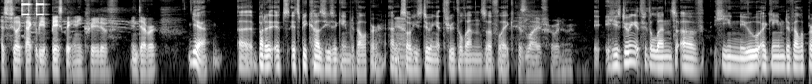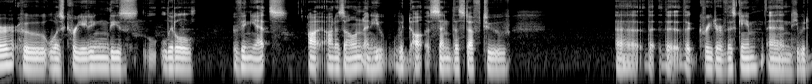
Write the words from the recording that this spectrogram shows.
I just feel like that could be basically any creative endeavor. Yeah. Uh, but it's it's because he's a game developer, and Yeah. so he's doing it through the lens of like His life or whatever. he's doing it through the lens of he knew a game developer who was creating these little vignettes on, on his own and he would send the stuff to uh, the, the the creator of this game and he would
